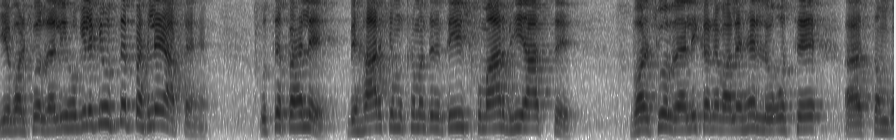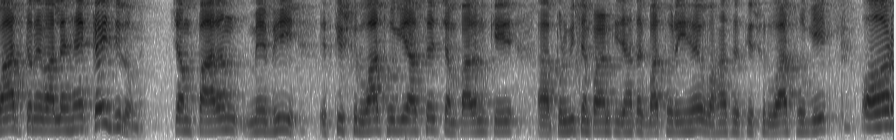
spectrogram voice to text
ये वर्चुअल रैली होगी, लेकिन उससे पहले आते हैं। उससे पहले बिहार के मुख्यमंत्री नीतीश कुमार भी आज से वर्चुअल रैली करने वाले हैं, लोगों से संवाद करने वाले हैं। कई ज़िलों में, चंपारण में भी इसकी शुरुआत होगी आज से। चंपारण के पूर्वी चंपारण की जहाँ तक बात हो रही है, वहाँ से इसकी शुरुआत होगी। और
